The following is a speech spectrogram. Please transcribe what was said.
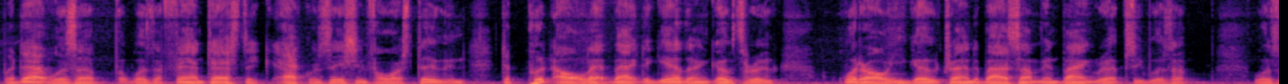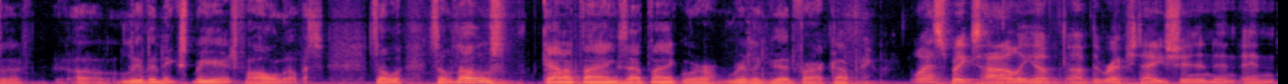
but that was a was a fantastic acquisition for us too. And to put all that back together and go through what all you go trying to buy something in bankruptcy was a was a, a living experience for all of us. So so those kind of things I think were really good for our company. Well, that speaks highly of, of the reputation and, and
